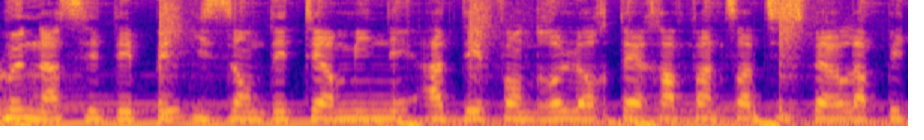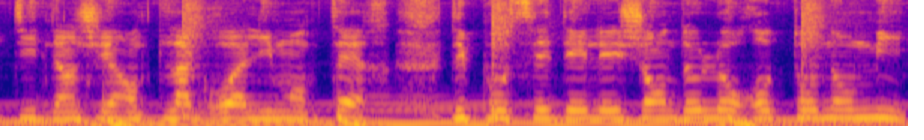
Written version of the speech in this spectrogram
Menacer des paysans déterminés à défendre leurs terres afin de satisfaire l'appétit d'un géant de l'agroalimentaire. Déposséder les gens de leur autonomie.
